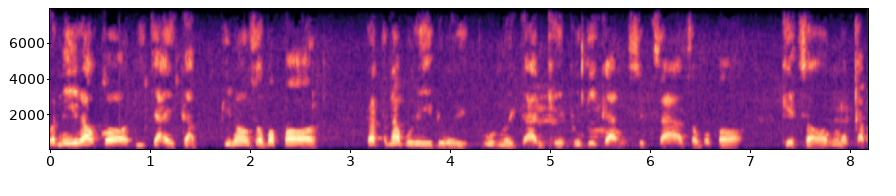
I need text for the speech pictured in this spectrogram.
วันนี้เราก็ดีใจกับพี่น้องสปป รัตนบุรีโดยผู้อำนวยการเขตพื้นที่การศึกษาสปปเขตสองนะครับ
